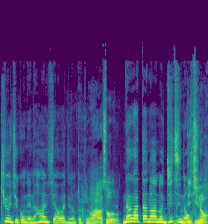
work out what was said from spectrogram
95年の阪神・淡路の時のあそう。永田のあの自治の。自治の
